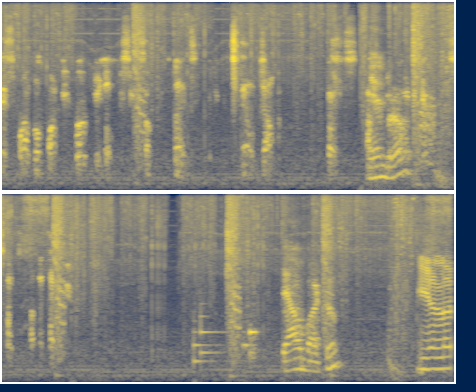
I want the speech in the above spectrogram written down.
This bomb might be broken or missing something legs, jump. ಏನ್ ಬ್ರೋ? ಯಾವ ಬಾಟು? ಎಲ್ಲೋ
